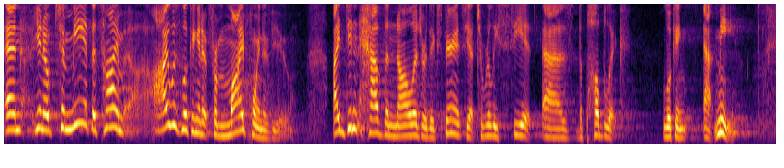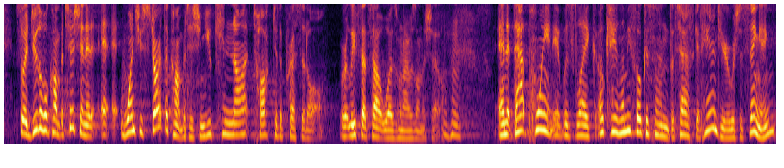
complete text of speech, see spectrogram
And, you know, to me at the time, I was looking at it from my point of view. I didn't have the knowledge or the experience yet to really see it as the public looking at me. So I do the whole competition, and uh, once you start the competition, you cannot talk to the press at all. or at least that's how it was when I was on the show. And at that point, it was like, okay, let me focus on the task at hand here, which is singing.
